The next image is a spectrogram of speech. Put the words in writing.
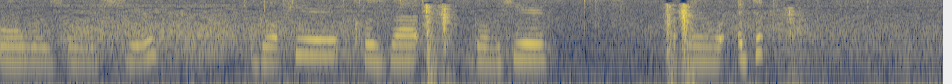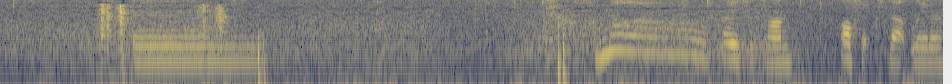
was over here. Go up here, close that, go over here, and we'll exit. And no, at least it's on. I'll fix that later.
